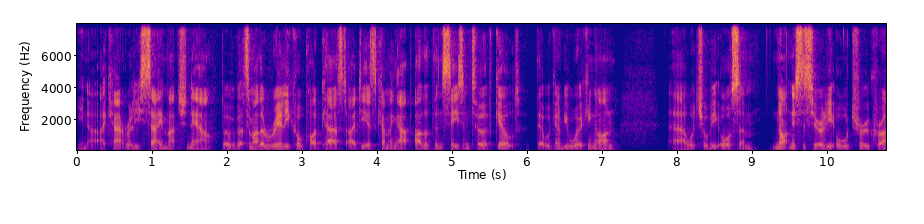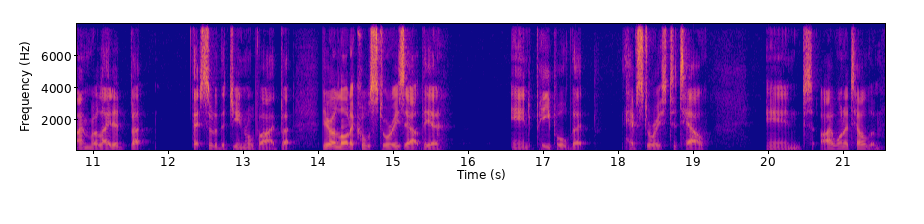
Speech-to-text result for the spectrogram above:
you know, I can't really say much now, but we've got some other really cool podcast ideas coming up other than season two of Guilt that we're going to be working on, uh, which will be awesome. Not necessarily all true crime related, but that's sort of the general vibe. But there are a lot of cool stories out there and people that have stories to tell, and I want to tell them.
